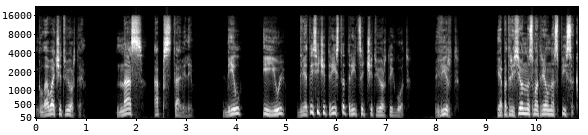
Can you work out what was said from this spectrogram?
Глава 4. Нас обставили. Билл, июль 2334 год. Вирт. Я потрясенно смотрел на список.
